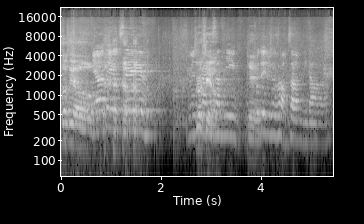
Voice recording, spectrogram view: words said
어서오세요. 안녕하세요, 쌤. 들어오세요. 강사님 예. 초대해 주셔서 감사합니다.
